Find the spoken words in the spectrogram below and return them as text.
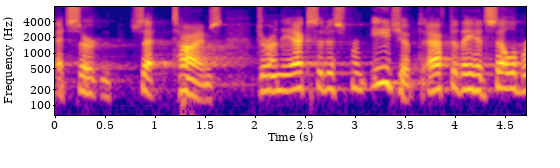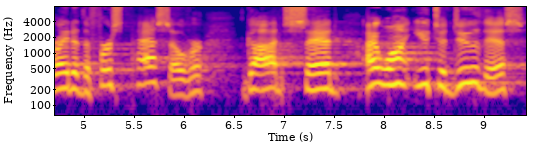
at certain set times. During the Exodus from Egypt, after they had celebrated the first Passover, God said, I want you to do this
